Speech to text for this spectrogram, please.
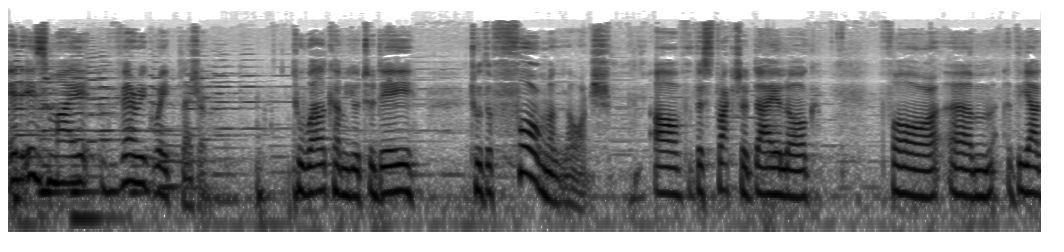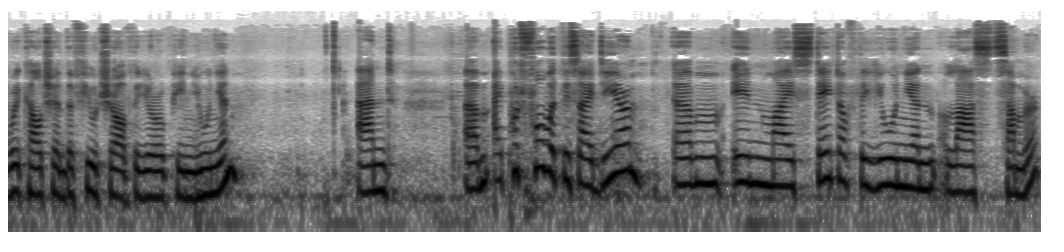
It is my very great pleasure to welcome you today to the formal launch of the structured dialogue for um, the agriculture and the future of the European Union. And um, I put forward this idea um, in my State of the Union last summer.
